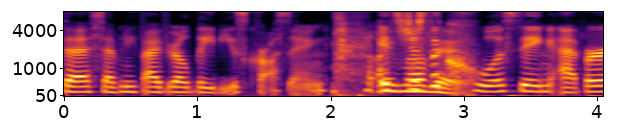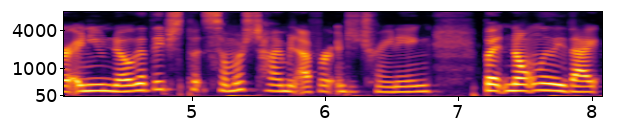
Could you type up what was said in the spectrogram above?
the 75 year old ladies crossing. It's just the it. coolest thing ever. And you know that they just put so much time and effort into training. But not only that,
